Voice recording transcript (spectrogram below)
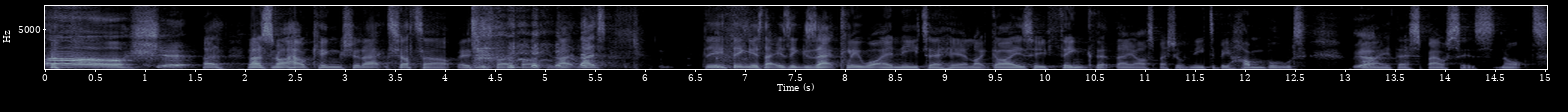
oh shit That- that's not how kings should act. Shut up. It's just like, like that's the thing is that is exactly what I need to hear. Like guys who think that they are special need to be humbled yeah by their spouses, not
